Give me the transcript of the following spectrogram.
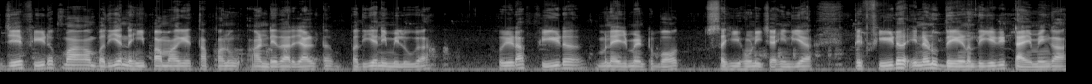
ਜੇ ਫੀਡ ਆਪਾਂ ਵਧੀਆ ਨਹੀਂ ਪਾਵਾਂਗੇ, ਤਾਂ ਆਪਾਂ ਨੂੰ ਆਂਡੇ ਦਾ ਰਿਜ਼ਲਟ ਵਧੀਆ ਨਹੀਂ ਮਿਲੂਗਾ। ਸੋ ਜਿਹੜਾ ਫੀਡ ਮੈਨੇਜਮੈਂਟ ਬਹੁਤ ਸਹੀ ਹੋਣੀ ਚਾਹੀਦੀ ਆ ਤੇ ਫੀਡ ਇਹਨਾਂ ਨੂੰ ਦੇਣ ਦੀ ਜਿਹੜੀ ਟਾਈਮਿੰਗ ਆ,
